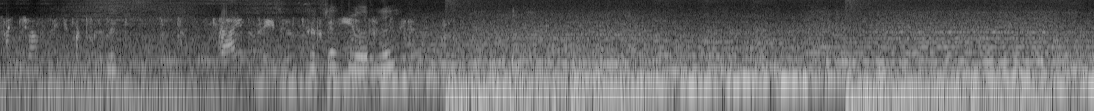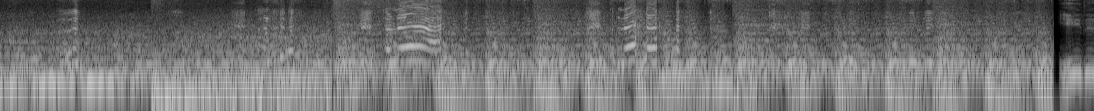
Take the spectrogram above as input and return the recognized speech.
சுவிட்ச் ஆஃப் செய்யப்பட்டுள்ளது. தயவு செய்து சிறிது வருது இது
